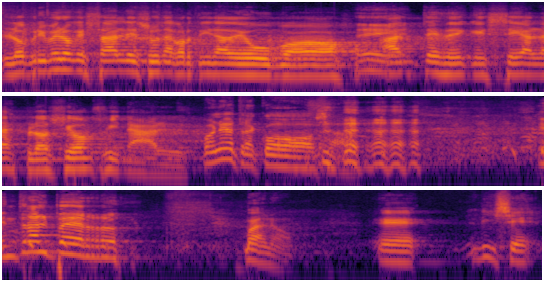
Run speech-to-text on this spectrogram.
lo primero que sale es una cortina de humo Sí. antes de que sea la explosión final. Pone otra cosa. Entra el perro. Bueno, eh, dice,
